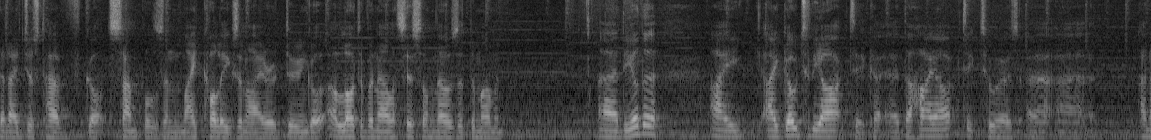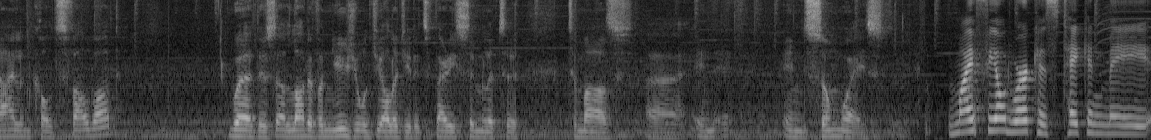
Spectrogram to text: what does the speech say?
that I just have got samples and my colleagues and I are doing a lot of analysis on those at the moment. Uh, the other, I, I go to the Arctic, uh, the high Arctic to a, uh, an island called Svalbard, where there's a lot of unusual geology that's very similar to, to Mars uh, in, in some ways. My field work has taken me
